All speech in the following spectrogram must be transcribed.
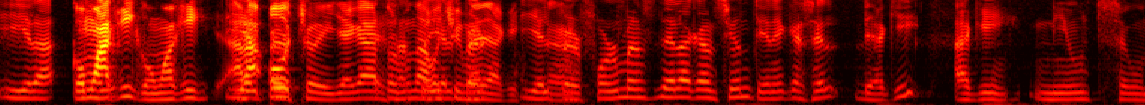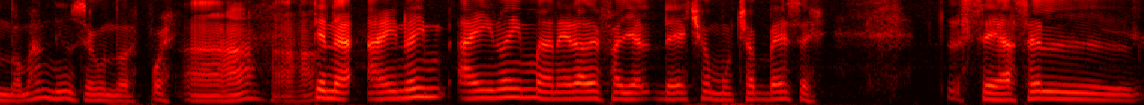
Y la, Como y- aquí, como aquí. A las per- 8 y llega todo el mundo a las Exacto, 8 y media aquí. Y el Ah. performance de la canción tiene que ser de aquí a aquí, ni un segundo más, ni un segundo después. Ajá, ajá. ¿Entiendes? Ahí no hay, ahí no hay manera de fallar. De hecho, muchas veces se hace el,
